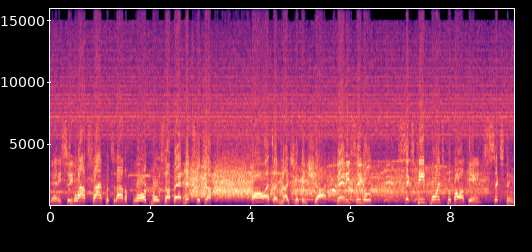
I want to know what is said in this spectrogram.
Danny Seigle outside, puts it on the floor, pulls up and hits the jump. Oh, that's a nice looking shot. Danny Seigle, 16 points per ball game. 16.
